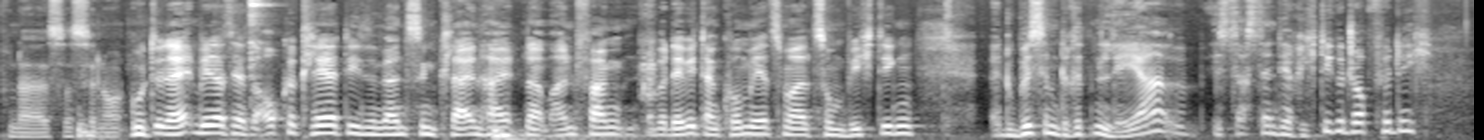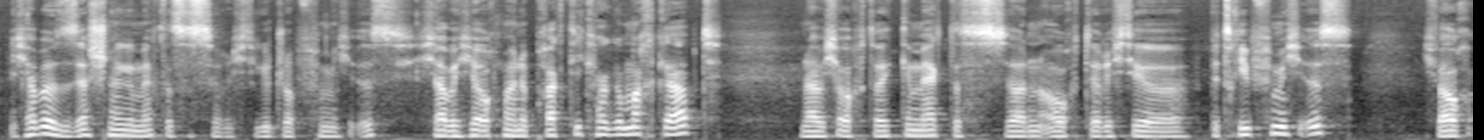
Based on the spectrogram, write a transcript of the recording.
Von daher ist das in Ordnung. Gut, dann hätten wir das jetzt auch geklärt, diese ganzen Kleinheiten am Anfang. Aber David, dann kommen wir jetzt mal zum Wichtigen. Äh, du bist im dritten Lehr. Ist das denn der richtige Job für dich? Ich habe sehr schnell gemerkt, dass das der richtige Job für mich ist. Ich habe hier auch meine Praktika gemacht gehabt. Und da habe ich auch direkt gemerkt, dass es dann auch der richtige Betrieb für mich ist. Ich war auch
